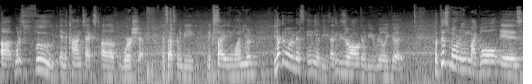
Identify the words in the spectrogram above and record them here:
Uh, what is food in the context of worship? And so that's going to be an exciting one. You're, you're not going to want to miss any of these. I think these are all going to be really good. But this morning, my goal is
